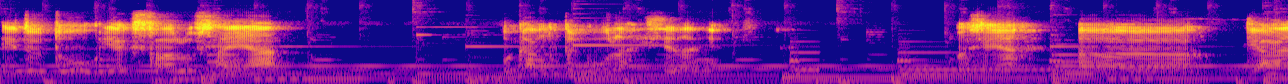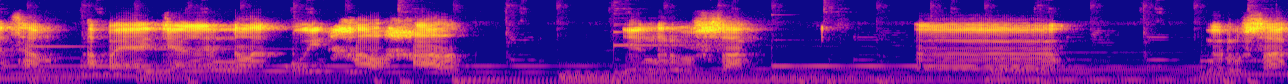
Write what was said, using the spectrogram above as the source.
itu tuh yang selalu saya pegang teguh lah istilahnya. Maksudnya eh, jangan sam apa ya jangan ngelakuin hal-hal yang ngerusak eh, ngerusak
